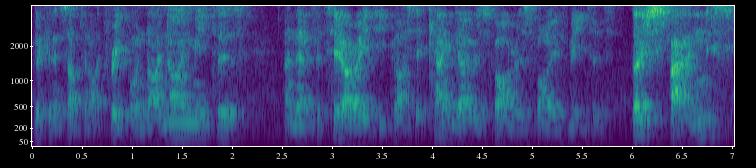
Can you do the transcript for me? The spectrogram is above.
looking at something like 3.99 metres, and then for TR80 Plus it can go as far as 5 metres. Those spans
